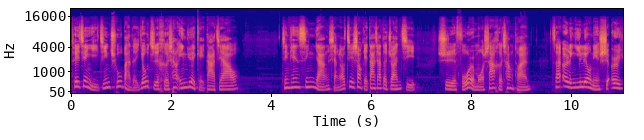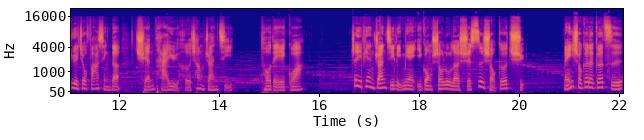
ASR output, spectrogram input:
推荐已经出版的优质合唱音乐给大家哦。今天新阳想要介绍给大家的专辑是福尔摩沙合唱团。在二零一六年十二月就发行的全台语合唱专辑《土地的瓜》，这一片专辑里面一共收录了十四首歌曲，每一首歌的歌词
